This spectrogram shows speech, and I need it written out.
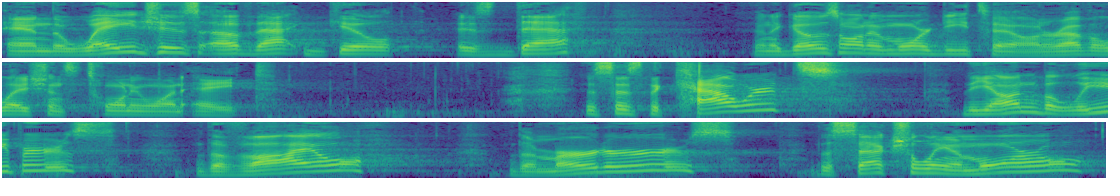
and the wages of that guilt is death. And it goes on in more detail in Revelations 21 8. It says, The cowards, the unbelievers, the vile, the murderers, the sexually immoral,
